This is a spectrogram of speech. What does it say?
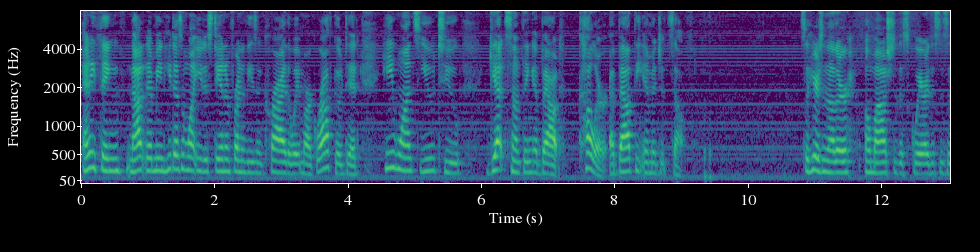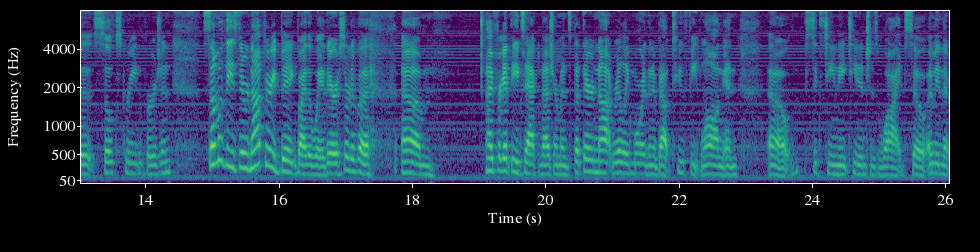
anything not i mean he doesn't want you to stand in front of these and cry the way mark rothko did. He wants you to get something about color about the image itself. So here's another homage to the square. This is a silkscreen version. Some of these they're not very big by the way. They're sort of a um, I forget the exact measurements but they're not really more than about two feet long and uh, 16, 18 inches wide. So, I mean, the,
